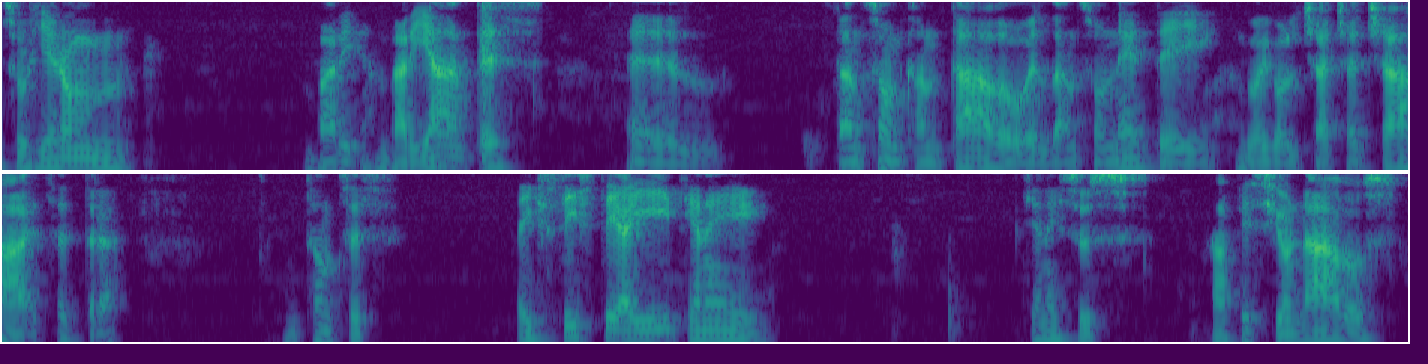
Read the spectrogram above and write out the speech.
surgieron variantes, el danzón cantado, el danzonete, luego el cha-cha-cha, etc. Entonces, existe ahí, tiene, tiene sus aficionados,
